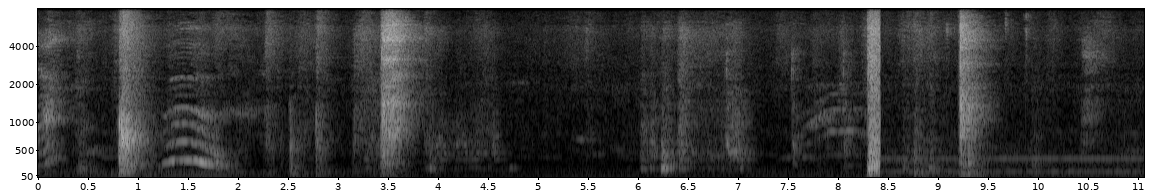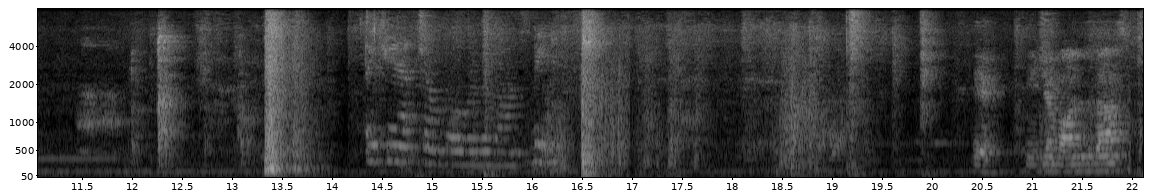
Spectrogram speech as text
Yeah? I can't jump over the bounce beam. Here. Can you jump onto the balance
